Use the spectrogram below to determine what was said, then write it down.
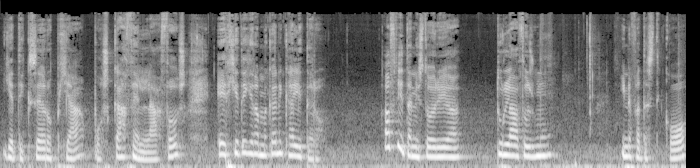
γιατί ξέρω πια πως κάθε λάθος έρχεται για να με κάνει καλύτερο. Αυτή ήταν η ιστορία του λάθους μου. Είναι φανταστικό.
